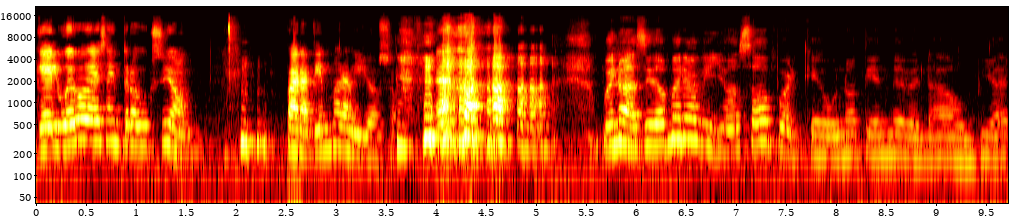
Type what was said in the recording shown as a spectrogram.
que luego de esa introducción, para ti es maravilloso. bueno, ha sido maravilloso porque uno tiende, ¿verdad?, a obviar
